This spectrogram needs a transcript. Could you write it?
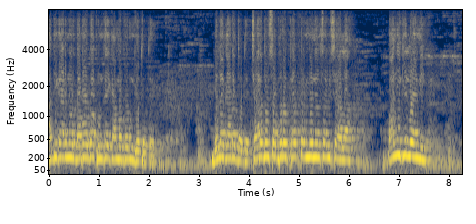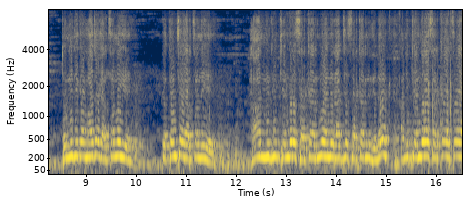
अधिकाऱ्यांवर दबाव टाकून काही कामं करून घेत होते. बिलं काढत होते. चार दिवसापूर्वी ट्रक टर्मिनलचा विषय आला. पाणी केले आम्ही. तो निधी काय माझ्या घरचा नाही आहे किंवा त्यांच्या घरचा नाही आहे हा निधी केंद्र सरकारने आणि राज्य सरकारने दिलं आणि केंद्र सरकारचा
